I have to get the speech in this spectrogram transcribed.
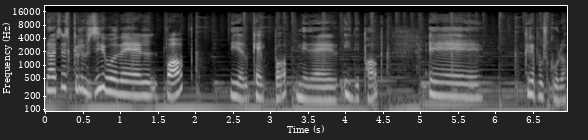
no es exclusivo del pop, ni del K-pop, ni del indie pop. Eh, Crepúsculo.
